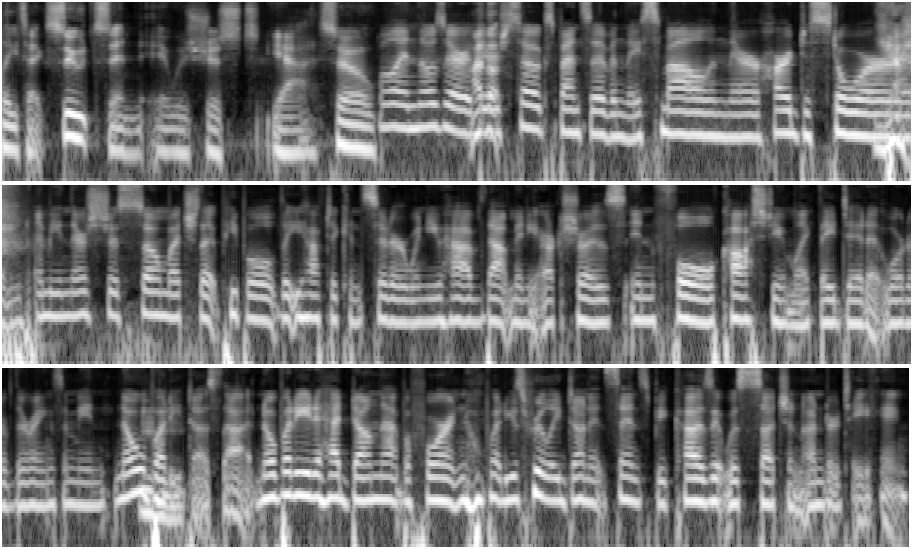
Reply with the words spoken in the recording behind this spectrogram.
latex suits and it was just yeah so Well, and those are I they're so expensive and they smell and they're hard to store Yeah. and I mean there's just so much that people that you have to consider when you have that many extras in full costume like they did at Lord of the Rings. I mean, nobody Mm-hmm. does that. Nobody had done that before and nobody's really done it since because it was such an undertaking.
